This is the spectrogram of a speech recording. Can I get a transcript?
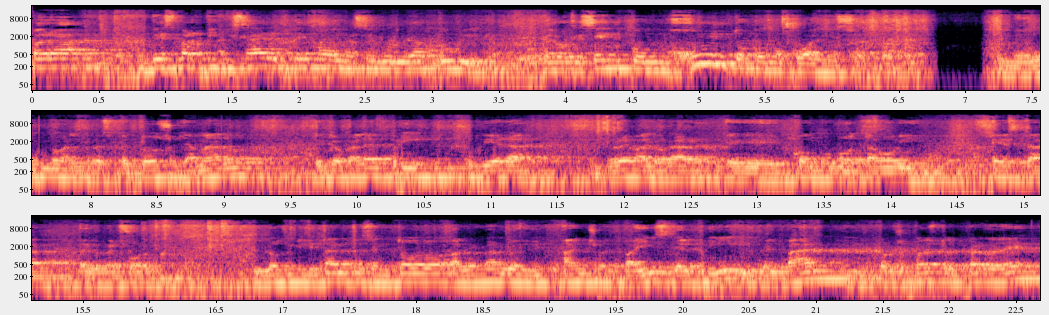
para despartidizar el tema de la seguridad pública, pero que sea en conjunto como coalición me uno al respetuoso llamado de que ojalá el PRI pudiera revalorar eh, cómo vota hoy esta eh, reforma. Los militantes en todo a lo largo y ancho del país, del PRI y del PAN y por supuesto del PRD,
